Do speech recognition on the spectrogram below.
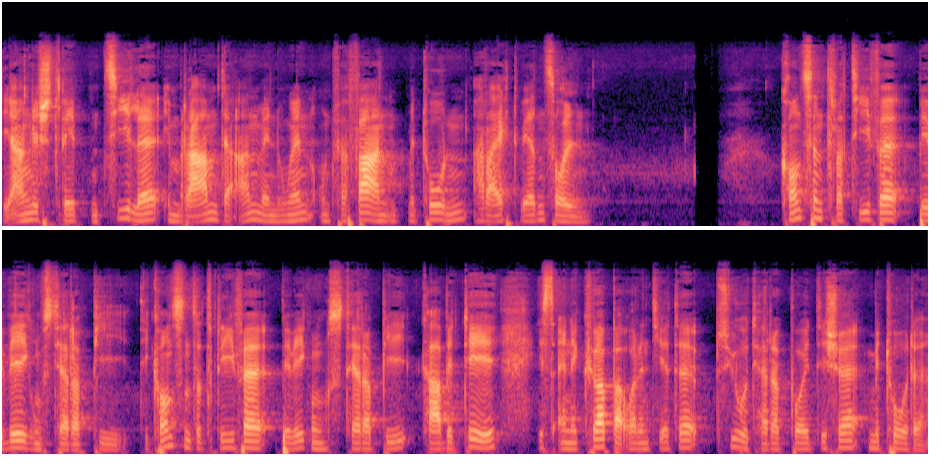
die angestrebten Ziele im Rahmen der Anwendungen und Verfahren und Methoden erreicht werden sollen. Konzentrative Bewegungstherapie. Die konzentrative Bewegungstherapie (KBT) ist eine körperorientierte psychotherapeutische Methode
